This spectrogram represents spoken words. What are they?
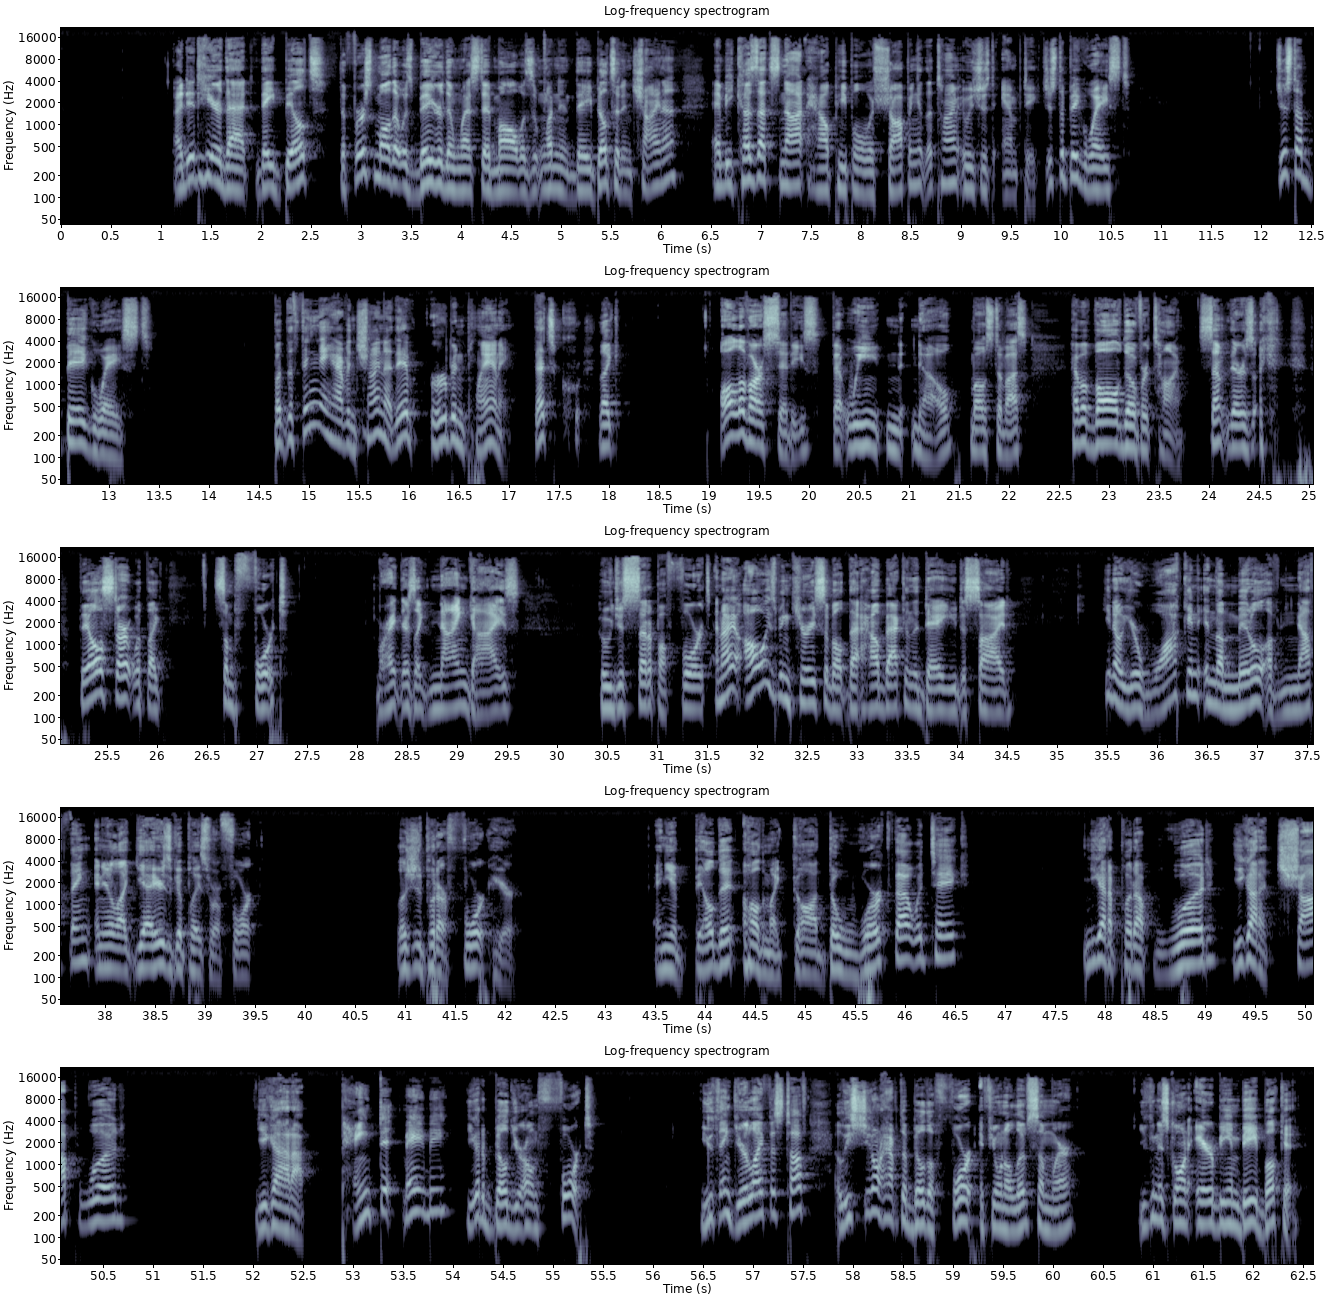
I did hear that they built the first mall that was bigger than West Ed Mall was one they built it in China. And because that's not how people was shopping at the time, it was just empty. Just a big waste. Just a big waste. But the thing they have in China, they have urban planning. That's cr- like all of our cities that we n- know, most of us, have evolved over time. Some there's like they all start with like some fort, right? There's like nine guys who just set up a fort. And I always been curious about that how back in the day you decide you know, you're walking in the middle of nothing and you're like, yeah, here's a good place for a fort. Let's just put our fort here. And you build it. Oh my God, the work that would take. You got to put up wood. You got to chop wood. You got to paint it, maybe. You got to build your own fort. You think your life is tough? At least you don't have to build a fort if you want to live somewhere. You can just go on Airbnb, book it.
